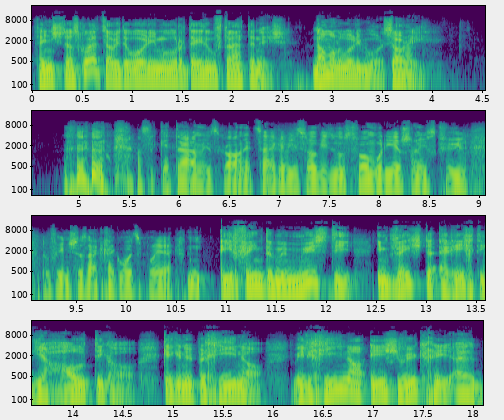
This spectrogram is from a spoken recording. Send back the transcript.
Findest du das gut, so wie der Uli Maurer dort auftreten ist? Nochmal Uli Maurer, sorry. Ja. also ich traue mir jetzt gar nicht sagen, wieso, wie du es formulierst, habe ich das Gefühl, du findest das auch kein gutes Projekt. Ich finde, man müsste im Westen eine richtige Haltung haben gegenüber China. Weil China ist wirklich ein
